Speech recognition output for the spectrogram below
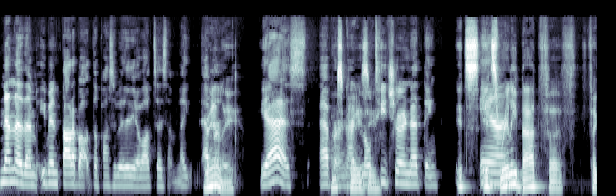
None of them even thought about the possibility of autism. Like ever. Really, Yes. Ever. That's Not- no crazy. teacher, nothing. it's it's really bad for for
